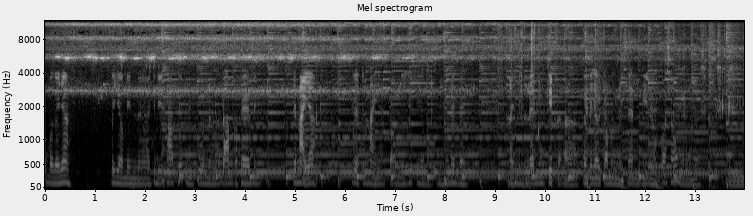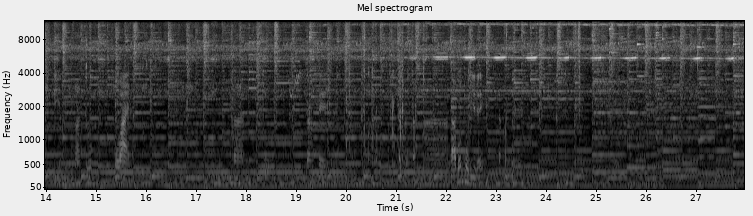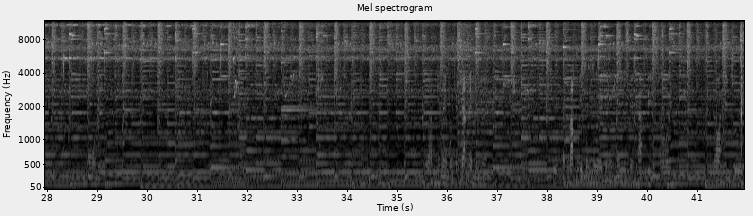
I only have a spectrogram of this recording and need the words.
Hello mọi người nha Bây giờ mình à, chuẩn bị pha thuốc mình phun à, đám cà phê mình trên này nha Bây giờ trên này nha, chọn mình dưới kia mình mới lên đây. Nãy mình lên không kịp là quay video cho mọi người xem video quá xấu mọi người. Bây giờ mình pha thuốc mobile này. Cà phê này. Chắc tầm à, ba bốn thùng gì đấy Chắc tầm được mọi người. Chứ còn lắp như mọi người thì mấy người khác thì thôi cái đó hên xui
